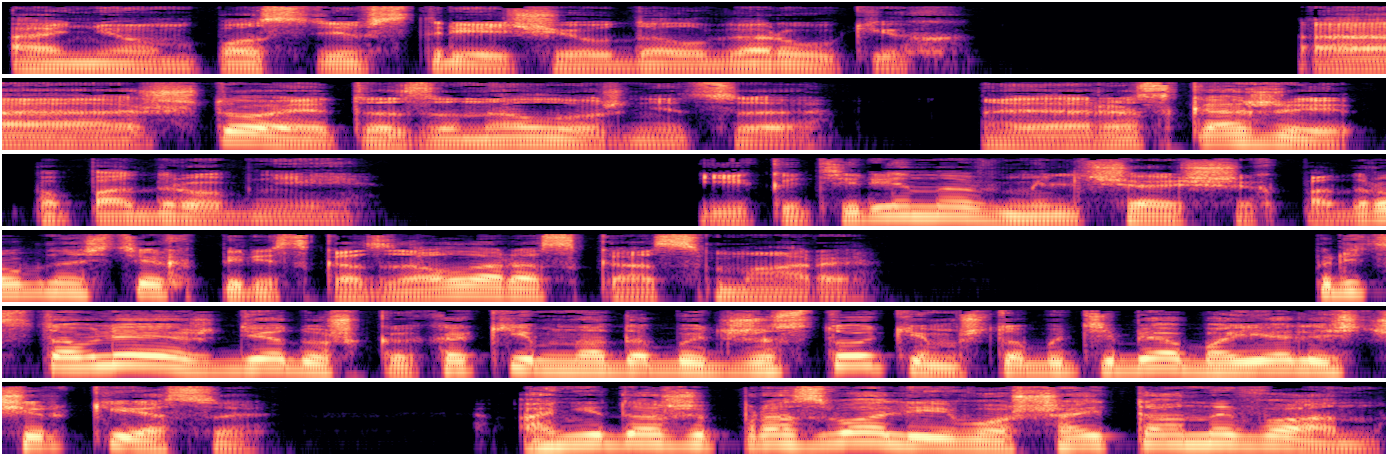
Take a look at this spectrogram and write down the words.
о нем после встречи у Долгоруких. А что это за наложница? Э, расскажи поподробнее. Екатерина в мельчайших подробностях пересказала рассказ Мары. «Представляешь, дедушка, каким надо быть жестоким, чтобы тебя боялись черкесы? Они даже прозвали его Шайтан Иван.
